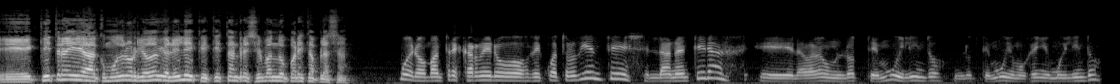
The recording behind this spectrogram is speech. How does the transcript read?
Eh, ¿Qué trae a Comodoro Rivadavia Leleque? ¿Qué están reservando para esta plaza? Bueno, van tres carneros de cuatro dientes, lana entera, eh, la verdad un lote muy lindo, un lote muy homogéneo y muy lindo.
